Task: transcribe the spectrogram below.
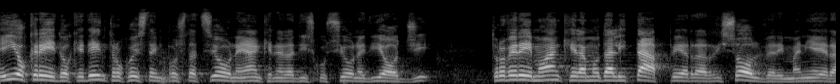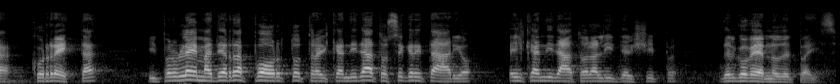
E io credo che dentro questa impostazione, anche nella discussione di oggi, troveremo anche la modalità per risolvere in maniera corretta il problema del rapporto tra il candidato segretario e il candidato alla leadership del governo del Paese.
